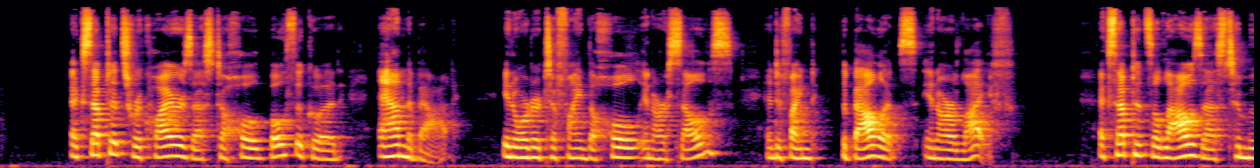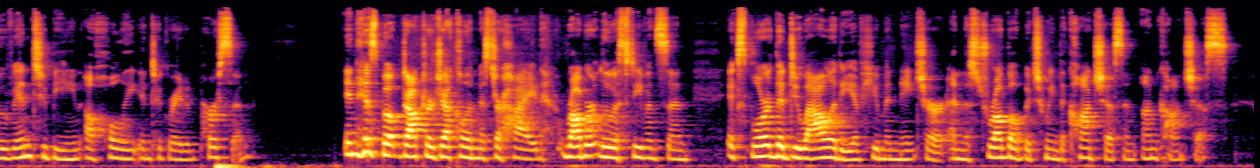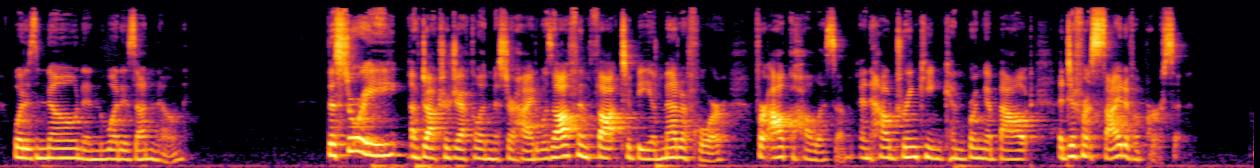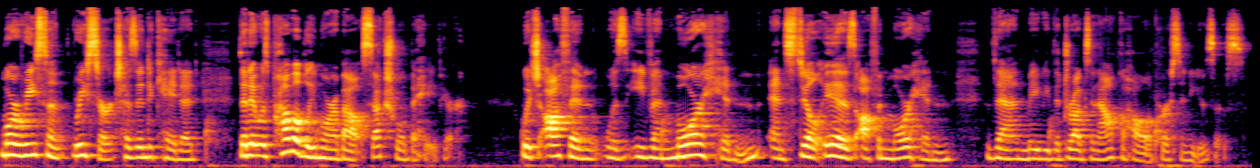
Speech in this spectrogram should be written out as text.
Acceptance requires us to hold both the good and the bad in order to find the whole in ourselves and to find the balance in our life. Acceptance allows us to move into being a wholly integrated person. In his book, Dr. Jekyll and Mr. Hyde, Robert Louis Stevenson explored the duality of human nature and the struggle between the conscious and unconscious, what is known and what is unknown. The story of Dr. Jekyll and Mr. Hyde was often thought to be a metaphor for alcoholism and how drinking can bring about a different side of a person. More recent research has indicated that it was probably more about sexual behavior, which often was even more hidden and still is often more hidden than maybe the drugs and alcohol a person uses.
